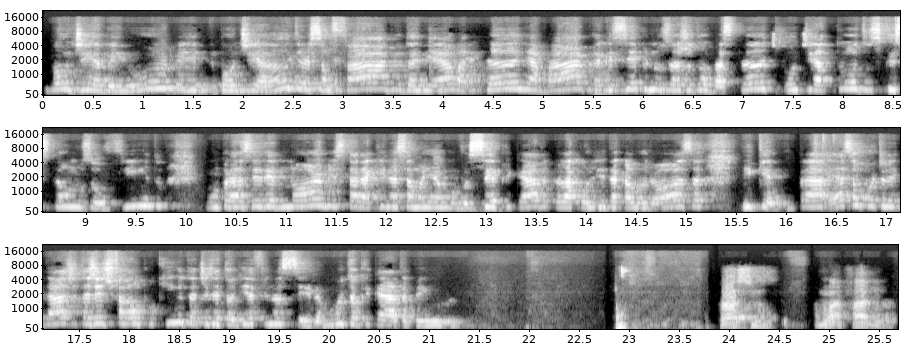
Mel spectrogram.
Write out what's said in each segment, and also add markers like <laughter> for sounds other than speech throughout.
Bom dia, Benhur, bem, bom dia, Anderson, Fábio, Daniel, a Tânia, a Bárbara, que sempre nos ajudou bastante. Bom dia a todos que estão nos ouvindo. Um prazer enorme estar aqui nessa manhã com você. Obrigada pela acolhida calorosa e que para essa oportunidade da gente falar um pouquinho da diretoria financeira. Muito obrigada, Benhur. Próximo. Vamos lá, Fábio.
